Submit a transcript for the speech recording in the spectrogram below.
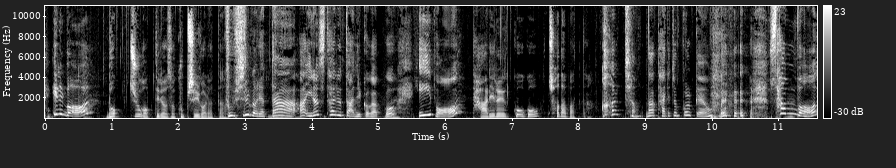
1번 넙죽 엎드려서 굽실거렸다. 굽실거렸다. 아, 이런 스타일은 또 아닐 것 같고. 2번. 다리를 꼬고 쳐다봤다. 아, 참. 나 다리 좀 꼴게요. 네. 3번.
